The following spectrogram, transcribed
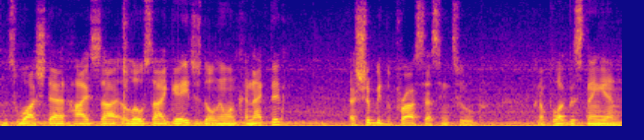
Let's watch that high side low side gauge. Is the only one connected. That should be the processing tube. I'm gonna plug this thing in.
